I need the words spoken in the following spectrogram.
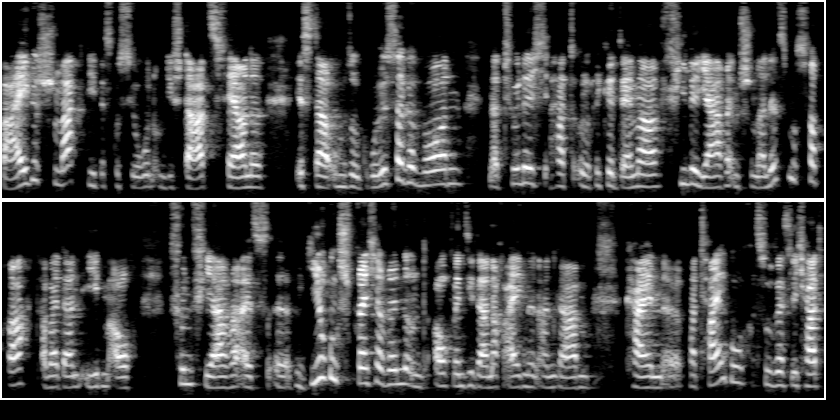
Beigeschmack. Die Diskussion um die Staatsferne ist da umso größer geworden. Natürlich hat Ulrike Demmer viele Jahre im Journalismus verbracht, aber dann eben auch fünf Jahre als äh, Regierungssprecherin. Und auch wenn sie da nach eigenen Angaben kein äh, Parteibuch zusätzlich hat,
